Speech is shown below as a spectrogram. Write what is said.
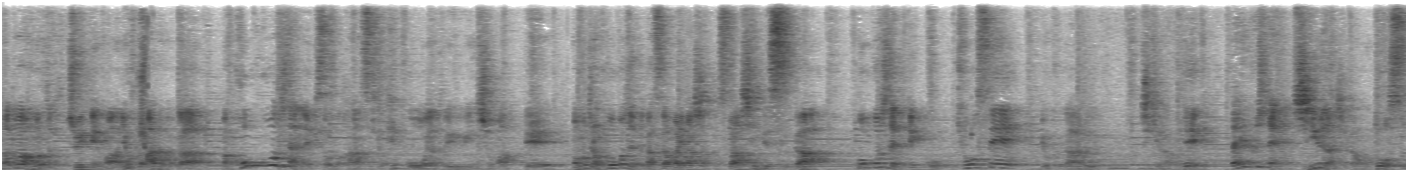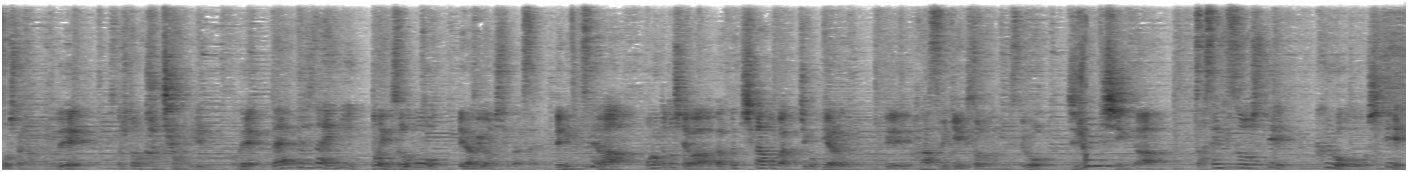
あとはもう一つ注意点はよくあるのが、まあ、高校時代のエピソードを話す人結構多いなという印象もあって、まあ、もちろん高校時代部活頑張りましたって素晴らしいんですが高校時代って結構強制力がある時期なので大学時代の自由な時間をどう過ごしたかっていうのでその人の価値観が見れる。ので大学時代にのエピソードを選ぶようにしてください。で3つ目はポイントとしては学知化とか自己 PR で話すべきエピソードなんですけど自分自身が挫折をして苦労をして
